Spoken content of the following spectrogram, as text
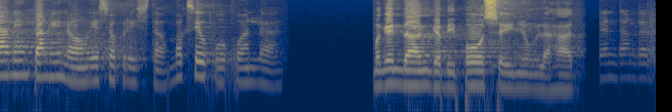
Amin Panginoong Yeso Kristo. Magsiupo po ang lahat. Magandang gabi po sa inyong lahat. Gandang gabi.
